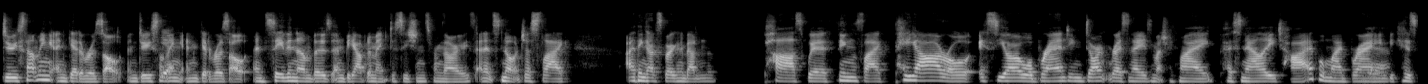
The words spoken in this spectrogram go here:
do something and get a result and do something yeah. and get a result and see the numbers and be able to make decisions from those. And it's not just like, I think I've spoken about in the past where things like PR or SEO or branding don't resonate as much with my personality type or my brain yeah. because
